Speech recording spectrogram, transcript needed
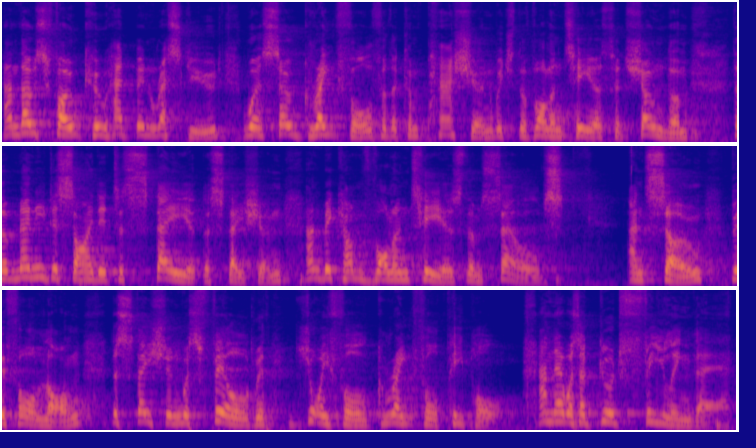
And those folk who had been rescued were so grateful for the compassion which the volunteers had shown them that many decided to stay at the station and become volunteers themselves. And so, before long, the station was filled with joyful, grateful people. And there was a good feeling there.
